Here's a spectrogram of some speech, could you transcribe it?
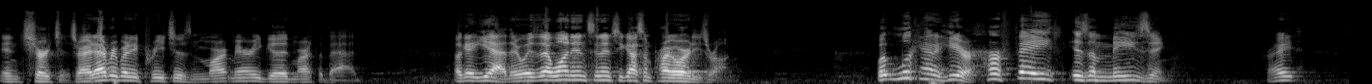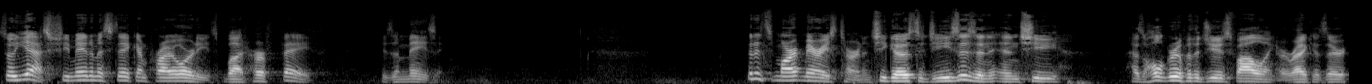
in churches, right? Everybody preaches Mary good, Martha bad. Okay, yeah, there was that one incident, she got some priorities wrong. But look at it here. Her faith is amazing, right? So, yes, she made a mistake in priorities, but her faith is amazing. Then it's Mary's turn, and she goes to Jesus, and, and she has a whole group of the Jews following her, right? Because they're,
